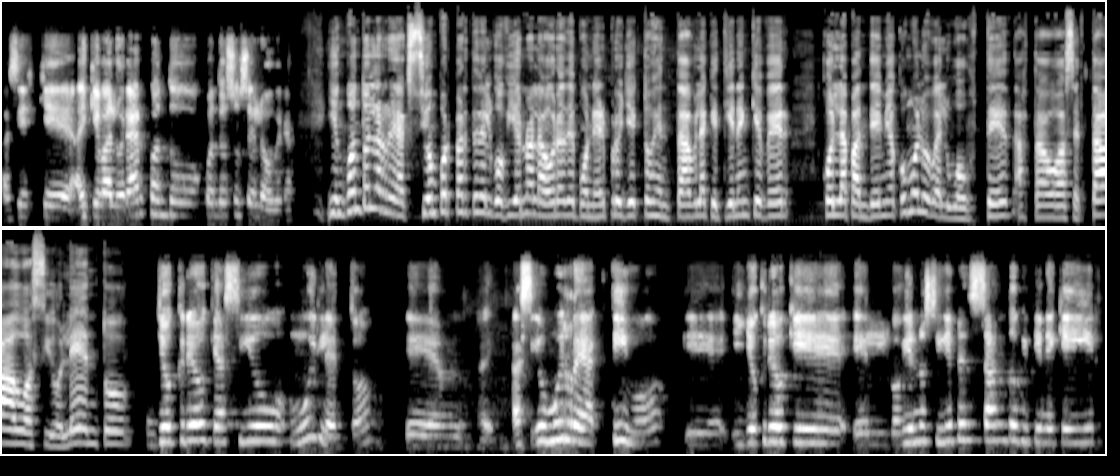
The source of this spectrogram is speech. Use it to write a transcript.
Así es que hay que valorar cuando, cuando eso se logra. Y en cuanto a la reacción por parte del gobierno a la hora de poner proyectos en tabla que tienen que ver con la pandemia, ¿cómo lo evalúa usted? ¿Ha estado acertado? ¿Ha sido lento? Yo creo que ha sido muy lento, eh, ha sido muy reactivo eh, y yo creo que el gobierno sigue pensando que tiene que ir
